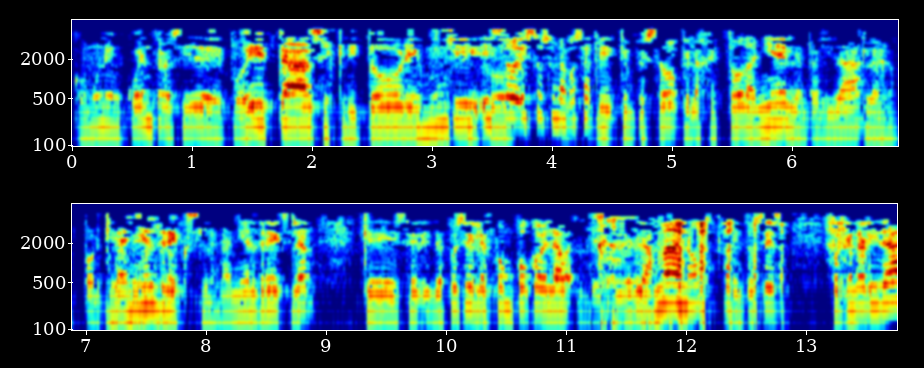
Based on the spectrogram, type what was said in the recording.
como un encuentro así de poetas, escritores, músicos. Sí, eso, eso es una cosa que, que empezó, que la gestó Daniel en realidad. Claro. Porque Daniel Drexler. Daniel Drexler, que se- después se le fue un poco de, la- de- de las manos. Entonces, porque en realidad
